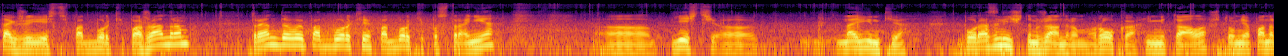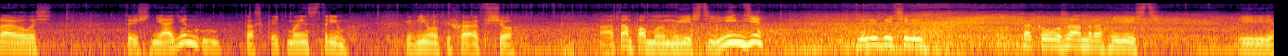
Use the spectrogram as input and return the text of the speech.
также есть подборки по жанрам, трендовые подборки, подборки по стране. А, есть а, новинки по различным жанрам рока и металла, что мне понравилось. То есть не один, так сказать, мейнстрим, и в него пихают все. А там, по-моему, есть и инди для любителей такого жанра есть, и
